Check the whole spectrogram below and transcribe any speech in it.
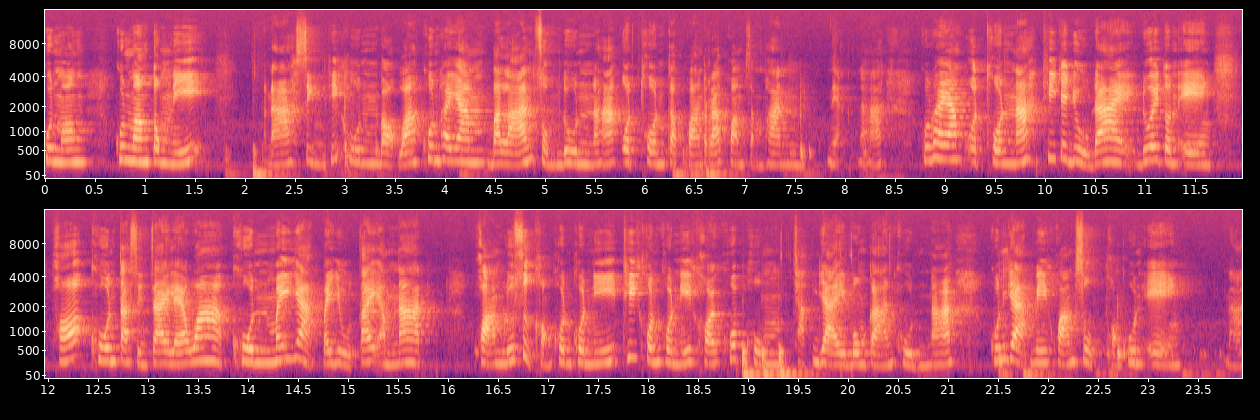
คุณมองคุณมองตรงนี้นะสิ่งที่คุณบอกว่าคุณพยายามบาลานซ์สมดุลนะคะอดทนกับความรักความสัมพันธ์เนี่ยนะคะคุณพยายามอดทนนะที่จะอยู่ได้ด้วยตนเอง เพราะคุณตัดสินใจแล้วว่า คุณไม่อยากไปอยู่ใต้อำนาจ ความรู้สึกของคนคนนี้ที่คนคนนี้คอยควบคุมชักใยบงการคุณนะ คุณอยากมีความสุขของคุณเองนะ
